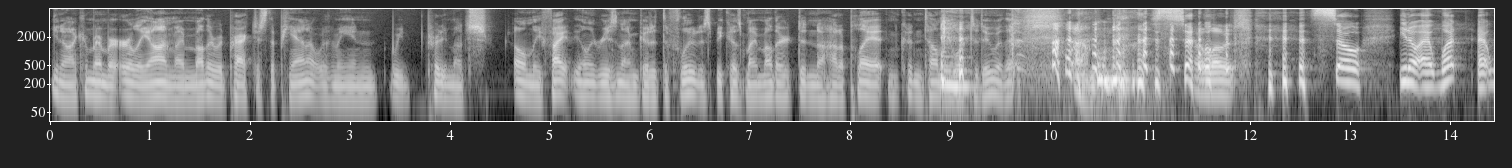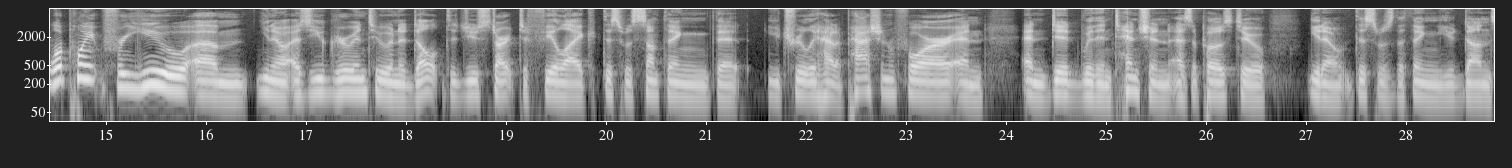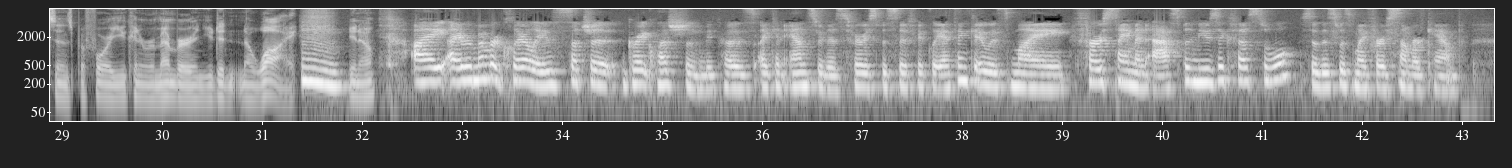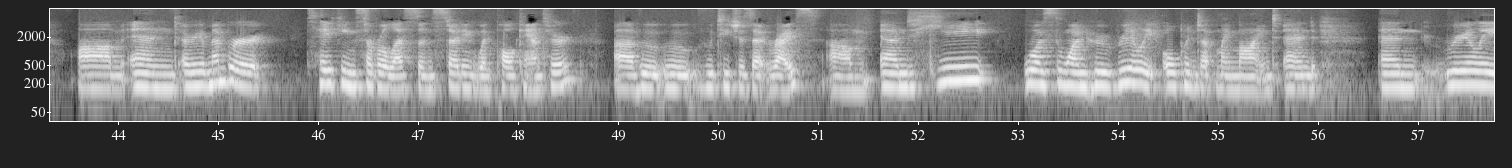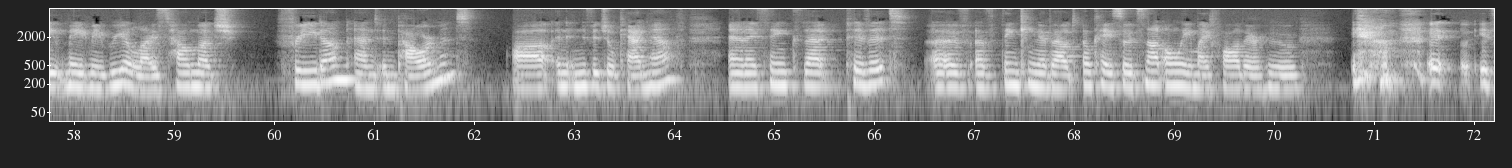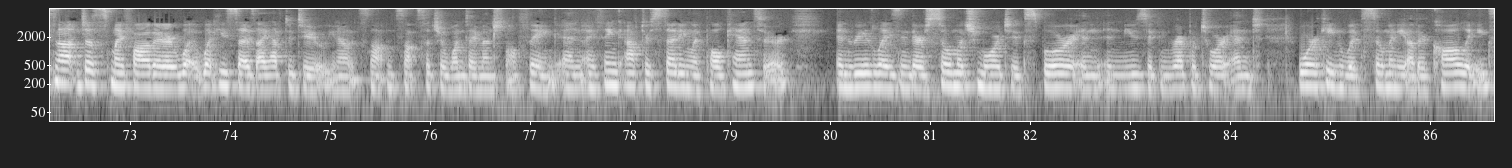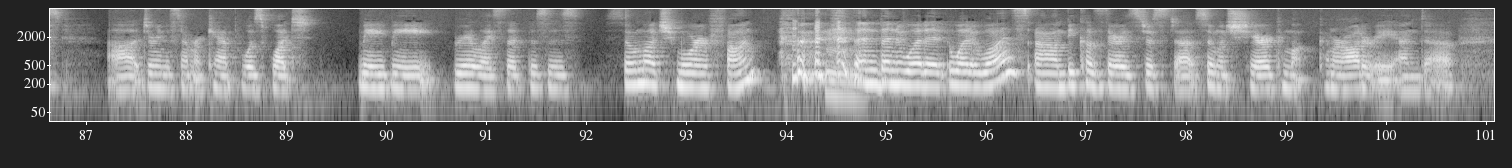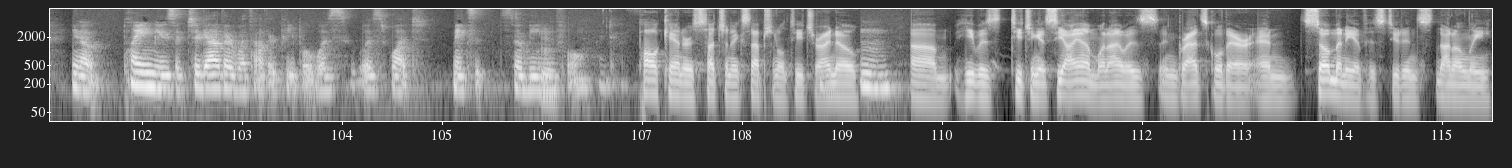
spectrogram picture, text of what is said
you know, I can remember early on, my mother would practice the piano with me, and we'd pretty much only fight. The only reason I'm good at the flute is because my mother didn't know how to play it and couldn't tell me what to do with it. Um, so, I love it. so, you know, at what at what point for you, um, you know, as you grew into an adult, did you start to feel like this was something that you truly had a passion for and and did with intention, as opposed to you know, this was the thing you'd done since before you can remember and you didn't know why, mm. you know? I, I remember clearly. It's such a great question because I can answer this very specifically. I think it was my first time in Aspen Music Festival. So this was my first summer camp. Um, and I remember taking several lessons studying with Paul Kantor, uh, who, who, who teaches at Rice. Um, and he was the one who really opened up my mind and and really made me realize how much freedom and empowerment uh, an individual can have. And I think that pivot of, of thinking about, okay, so it's not only my father who, it, it's not just my father, what, what he says I have to do, you know, it's not, it's not such a one dimensional thing. And I think after studying with Paul Kantor and realizing there's so much more to explore in, in music and repertoire and working with so many other colleagues uh, during the summer camp was what made me realize that this is so much more fun mm. than, than what it what it was um, because there's just uh, so much shared com- camaraderie and uh, you know playing music together with other people was was what makes it so meaningful. Mm. Paul Kantor is such an exceptional teacher. I know mm. um, he was teaching at CIM when I was in grad school there, and so many of his students not only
